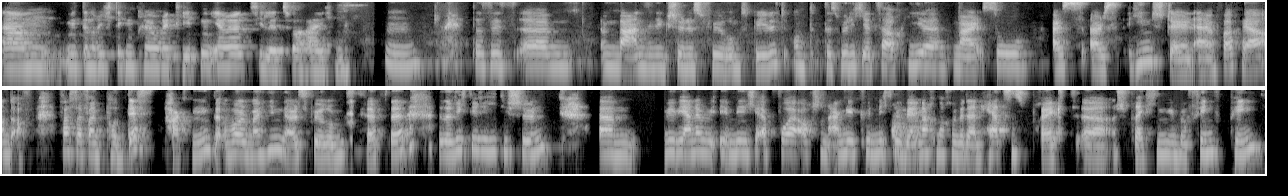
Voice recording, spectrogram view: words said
ähm, mit den richtigen Prioritäten ihre Ziele zu erreichen. Hm. Das ist ähm, ein wahnsinnig schönes Führungsbild und das würde ich jetzt auch hier mal so als, als hinstellen einfach, ja, und auf, fast auf ein Podest packen, da wollen wir hin als Führungskräfte. Also richtig, richtig schön. Ähm, Viviane, wie ich vorher auch schon angekündigt, wir werden auch noch über dein Herzensprojekt äh, sprechen, über Think Pink.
